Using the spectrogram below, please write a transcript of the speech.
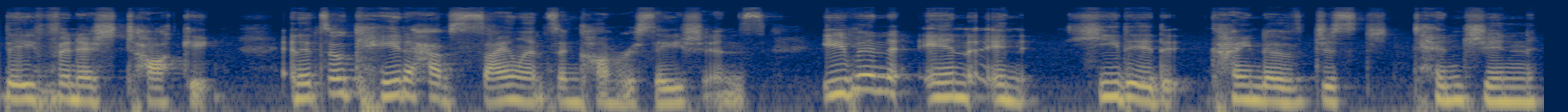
they finish talking. And it's okay to have silence in conversations. Even in an heated kind of just tension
